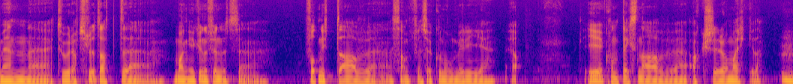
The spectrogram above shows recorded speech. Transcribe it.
Men eh, jeg tror absolutt at eh, mange kunne funnet eh, fått nytte av samfunnsøkonomer i, ja, i konteksten av aksjer og markedet. Mm.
